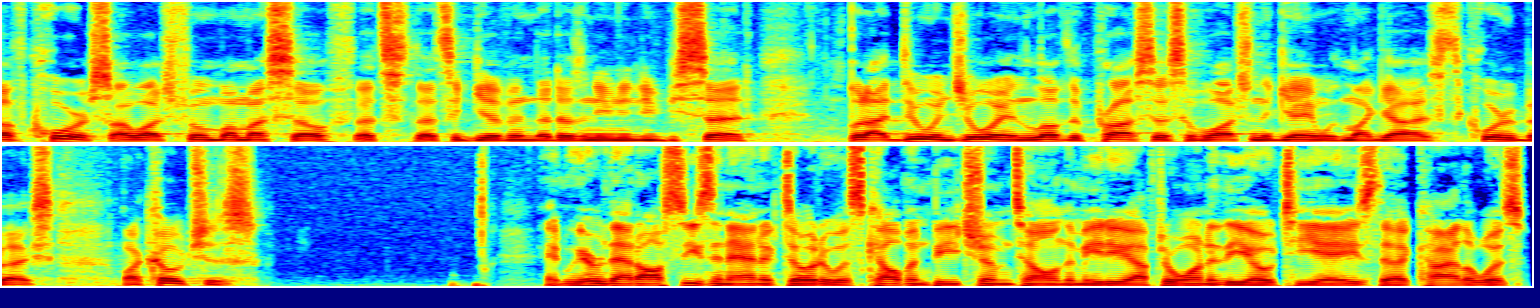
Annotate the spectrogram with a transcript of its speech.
Of course, I watch film by myself. That's that's a given. That doesn't even need to be said. But I do enjoy and love the process of watching the game with my guys, the quarterbacks, my coaches. And we heard that offseason anecdote. It was Kelvin Beachum telling the media after one of the OTAs that Kyler was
